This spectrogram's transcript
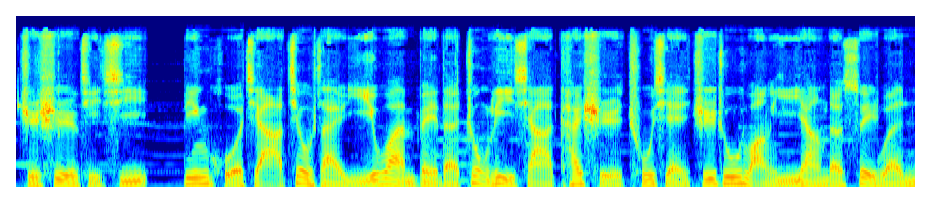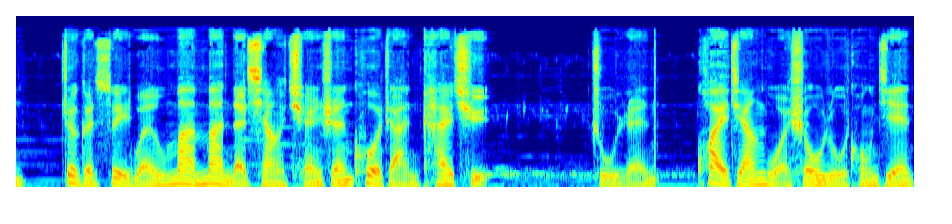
只是几息，冰火甲就在一万倍的重力下开始出现蜘蛛网一样的碎纹。这个碎纹慢慢的向全身扩展开去。主人，快将我收入空间，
